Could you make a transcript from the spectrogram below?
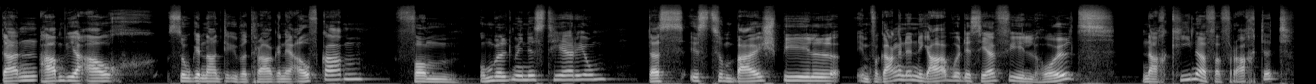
Dann haben wir auch sogenannte übertragene Aufgaben vom Umweltministerium. Das ist zum Beispiel im vergangenen Jahr wurde sehr viel Holz nach China verfrachtet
